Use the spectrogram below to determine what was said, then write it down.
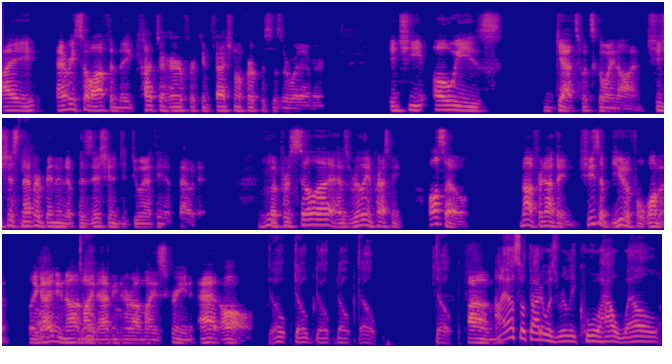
I every so often they cut to her for confessional purposes or whatever. And she always gets what's going on. She's just Yeah. never been in a position to do anything about it. Mhm. But Priscilla has really impressed me. Also, not for nothing, she's a beautiful woman. Like Oh, I do not mind having her on my screen at all. Dope, dope, dope, dope, dope, dope. Um, I also thought it was really cool how well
